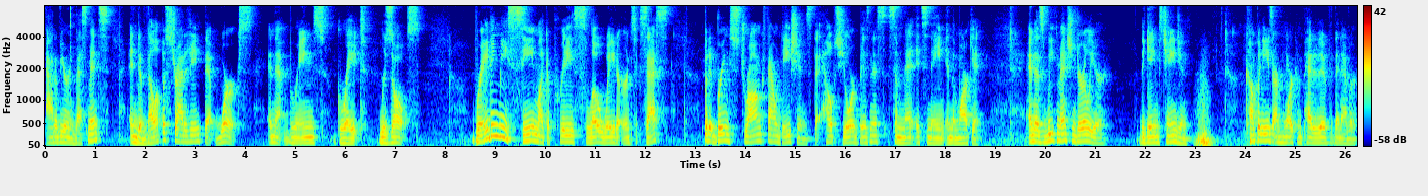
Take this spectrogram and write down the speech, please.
out of your investments and develop a strategy that works and that brings great results. Branding may seem like a pretty slow way to earn success, but it brings strong foundations that helps your business cement its name in the market. And as we've mentioned earlier, the game's changing. Companies are more competitive than ever.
